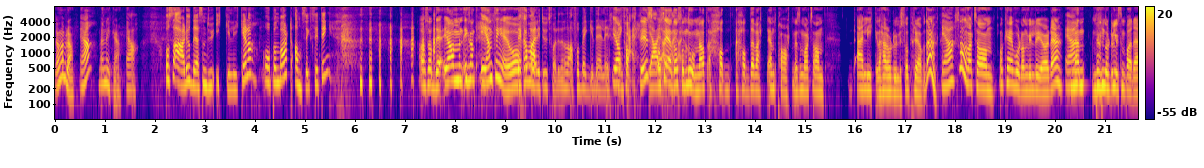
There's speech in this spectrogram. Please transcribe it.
Den er bra. Ja. Den liker jeg. Ja. Og så er det jo det som du ikke liker, da. Åpenbart. Ansiktssitting. Altså det, ja, men ikke sant, én ting er jo Det kan være litt utfordrende da, for begge deler, Ja, faktisk. Ja, ja, og så er det også noe med at hadde det vært en partner som vært sånn jeg liker det her, har du lyst til å prøve det? Ja. Så hadde det vært sånn, ok, hvordan vil du gjøre det? Ja. Men, men når du liksom bare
